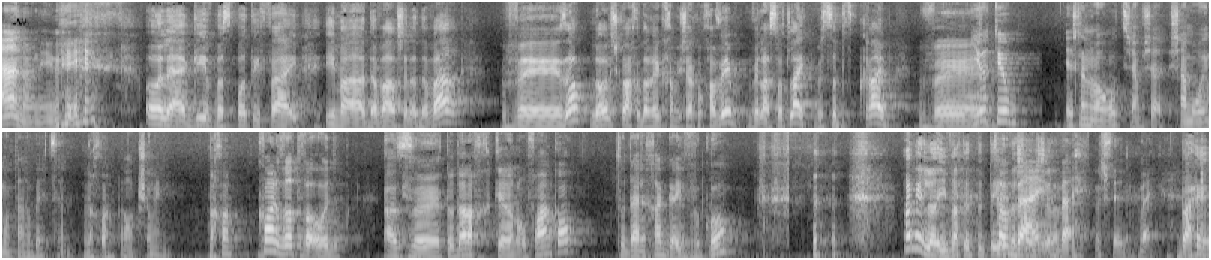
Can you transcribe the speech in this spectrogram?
אנונימי. או להגיב בספוטיפיי עם הדבר של הדבר, וזהו, לא לשכוח לדרג חמישה כוכבים, ולעשות לייק ו subscribe, ו... יוטיוב. יש לנו ערוץ שם, שם רואים אותנו בעצם, נכון, לא רק שומעים. נכון. כל זאת ועוד. אז אה, תודה לך, קרן אור פרנקו. תודה לך, גיא וגו. אני לא עיוותתי את טוב, השם ביי, שלך. ביי. בסדר, ביי. ביי.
